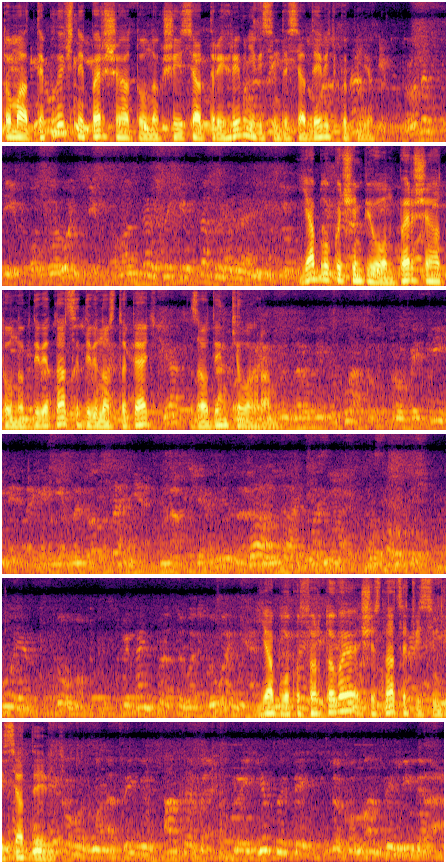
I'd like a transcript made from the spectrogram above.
Томат тепличний перший гатунок 63 гривні 89 копійок. Яблуко чемпіон перший гатунок 19,95 за 1 кілограм. Яблуко сортове 16,89. Одного з магазинів АТБ. Приєднуйтесь до команди лідера.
